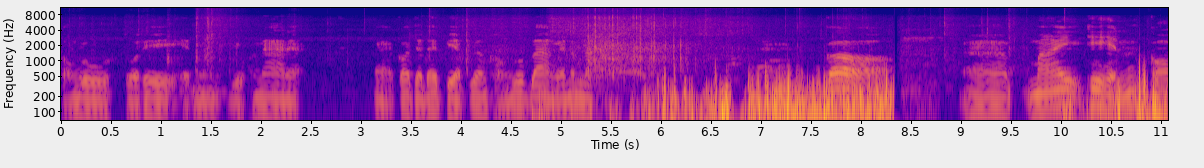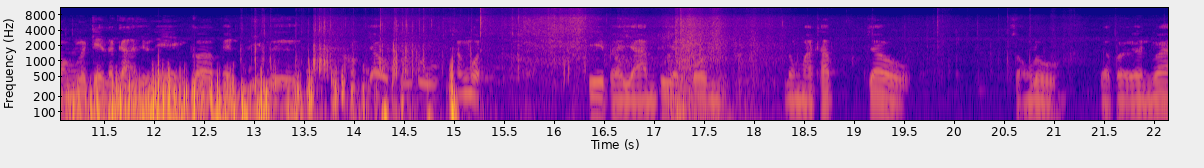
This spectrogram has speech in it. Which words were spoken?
สองรูตัวที่เห็นอยู่ข้างหน้าเนี่ยก็จะได้เปรียบเรื่องของรูปร่างและน้ำหนัก ก็ไม้ที่เห็นกองระเกะระกะอยู่นี้ก็เป็นฝีมือของเจ้าหูรูทั้งหมด ที่พยายามที่จะโค่นลงมาทับเจ้าสองรูแต่เผอิญว่า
